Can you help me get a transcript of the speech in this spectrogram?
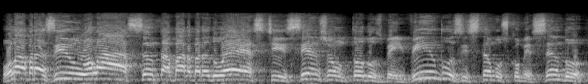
Olá Brasil, olá Santa Bárbara do Oeste, sejam todos bem-vindos. Estamos começando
